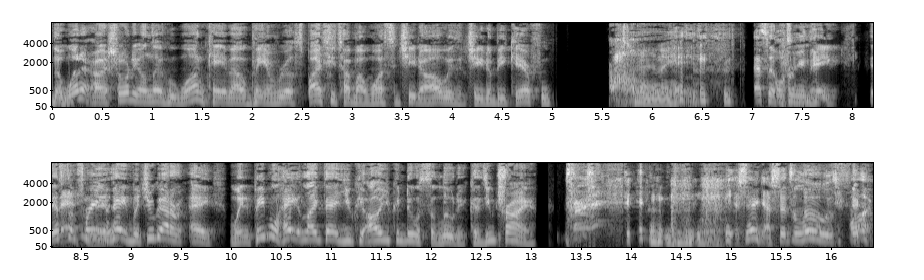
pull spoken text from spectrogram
the winner, uh, Shorty on there who won came out being real spicy, talking about once a cheater, always a cheater. Be careful. Man, they hate. That's Supreme hate. That's That's supreme it. hate. But you gotta, hey, when people hate like that, you can all you can do is salute it because you trying. yeah, she ain't got shit to lose. Fuck.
